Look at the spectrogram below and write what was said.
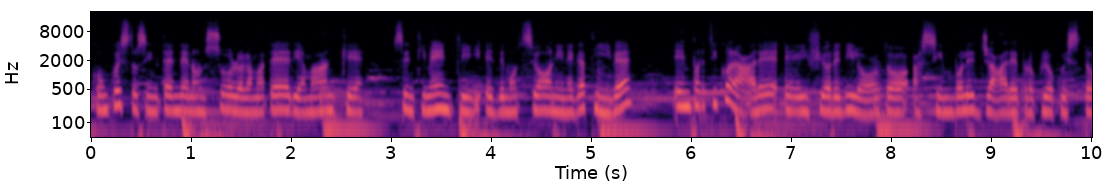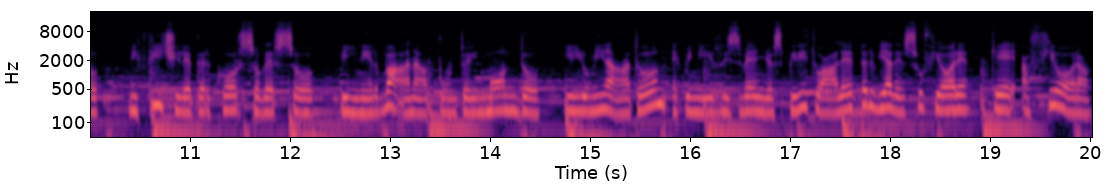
Con questo si intende non solo la materia ma anche sentimenti ed emozioni negative e in particolare è il fiore di loto a simboleggiare proprio questo difficile percorso verso il nirvana, appunto il mondo illuminato e quindi il risveglio spirituale per via del suo fiore che affiora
